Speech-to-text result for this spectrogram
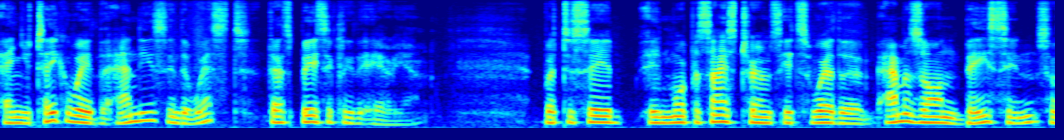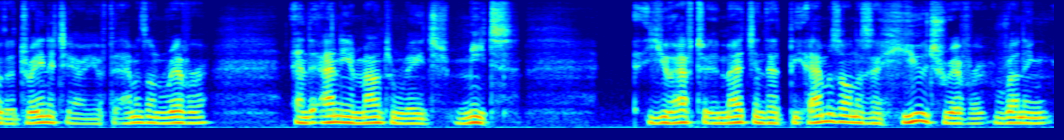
and you take away the Andes in the west, that's basically the area. But to say it in more precise terms, it's where the Amazon basin, so the drainage area of the Amazon River, and the Andean mountain range meet. You have to imagine that the Amazon is a huge river running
